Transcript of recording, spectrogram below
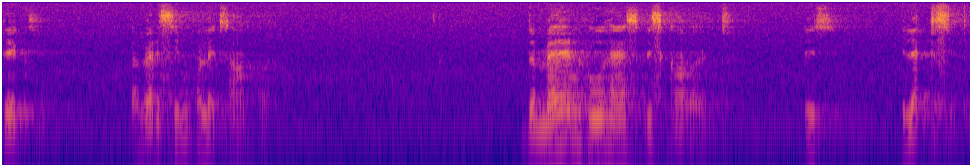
Take a very simple example the man who has discovered this electricity,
